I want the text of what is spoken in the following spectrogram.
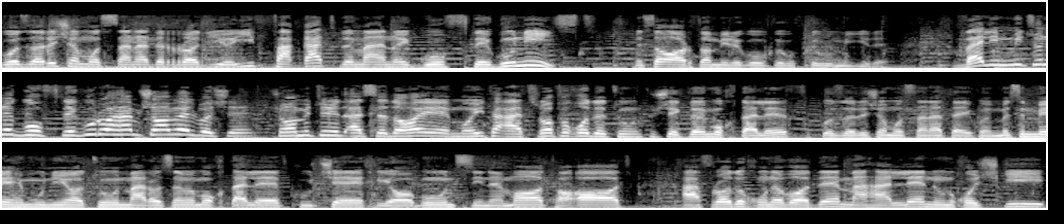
گزارش مستند رادیویی فقط به معنای گفتگو نیست. مثل آرتا میره گفته گفتگو می‌گیره. ولی می‌تونه گفتگو رو هم شامل باشه. شما می‌تونید از صداهای محیط اطراف خودتون تو شکلهای مختلف گزارش مستند تهیه کنید. مثل مهمونیاتون مراسم مختلف کوچه خیابون سینما تئاتر افراد خانواده محله نون خشکی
